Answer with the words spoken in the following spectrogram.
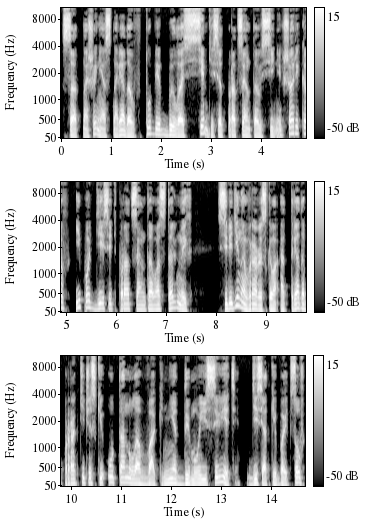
Соотношение снарядов в тубе было 70% синих шариков и по 10% остальных. Середина вражеского отряда практически утонула в огне, дыму и свете. Десятки бойцов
